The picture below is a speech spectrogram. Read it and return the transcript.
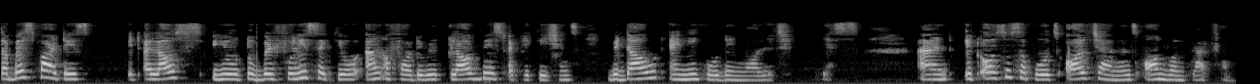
The best part is it allows you to build fully secure and affordable cloud-based applications without any coding knowledge. Yes. And it also supports all channels on one platform.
